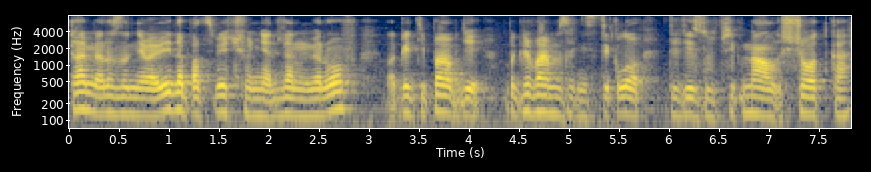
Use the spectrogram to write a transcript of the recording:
Камера заднего вида, подсвечивание для номеров, логотип Audi, покрываем заднее стекло, третий сигнал, щетка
